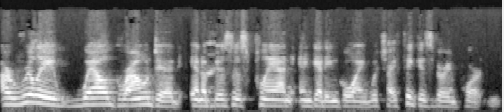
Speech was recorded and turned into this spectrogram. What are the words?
are really well grounded in a business plan and getting going, which I think is very important.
